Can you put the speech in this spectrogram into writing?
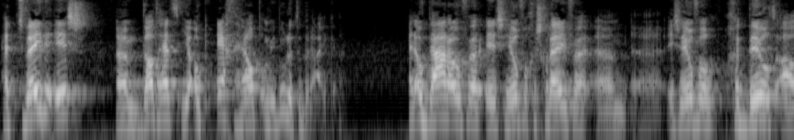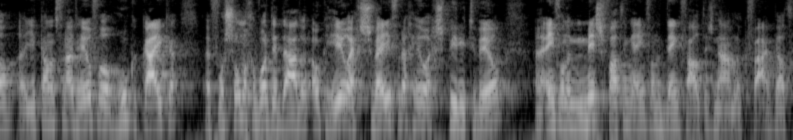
Het tweede is um, dat het je ook echt helpt om je doelen te bereiken. En ook daarover is heel veel geschreven, um, uh, is heel veel gedeeld al. Uh, je kan het vanuit heel veel hoeken kijken. Uh, voor sommigen wordt dit daardoor ook heel erg zweverig, heel erg spiritueel. een van de misvattingen, een van de denkfouten is namelijk vaak dat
